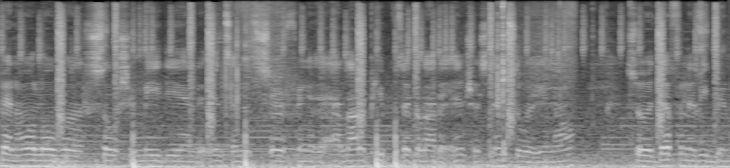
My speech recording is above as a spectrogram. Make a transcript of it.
been all over social media and the internet surfing. A lot of people took a lot of interest into it, you know. So it definitely been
